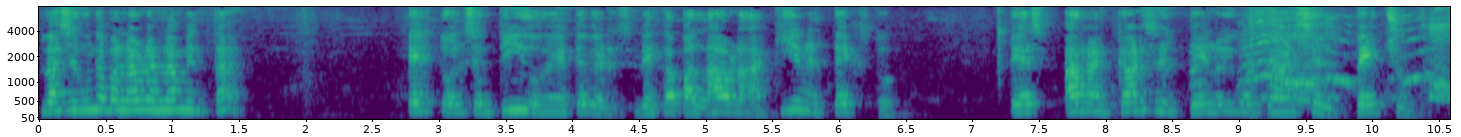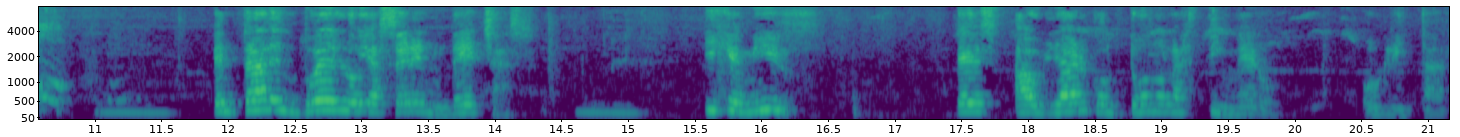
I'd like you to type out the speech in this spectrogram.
La segunda palabra es lamentar. Esto, el sentido de, este, de esta palabra aquí en el texto, es arrancarse el pelo y golpearse el pecho. Entrar en duelo y hacer endechas. Y gemir es aullar con tono lastimero o gritar.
